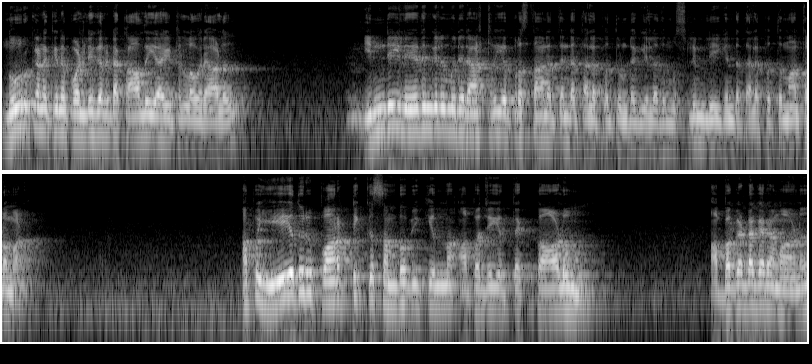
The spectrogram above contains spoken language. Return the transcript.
നൂറുകണക്കിന് പള്ളികളുടെ കാതയായിട്ടുള്ള ഒരാൾ ഇന്ത്യയിൽ ഏതെങ്കിലും ഒരു രാഷ്ട്രീയ പ്രസ്ഥാനത്തിന്റെ തലപ്പത്തുണ്ടെങ്കിൽ അത് മുസ്ലിം ലീഗിന്റെ തലപ്പത്ത് മാത്രമാണ്. അപ്പോൾ ഏതൊരു പാർട്ടിക്ക് സംഭവിക്കുന്ന അപജയത്തെക്കാളും അപകടകരമാണ്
